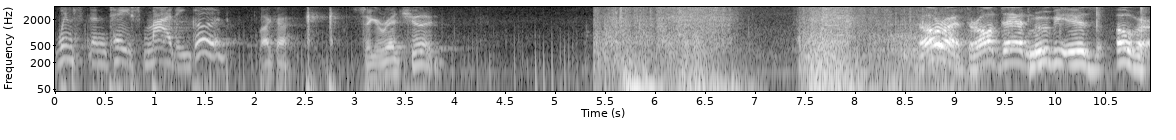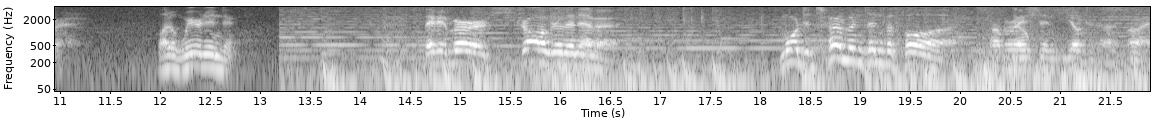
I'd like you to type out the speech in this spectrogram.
Winston tastes mighty good Like a cigarette should. Alright, they're all dead. Movie is over. What a weird ending. They've emerged stronger than ever. More determined than before. Operation Jotunheim. Alright.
